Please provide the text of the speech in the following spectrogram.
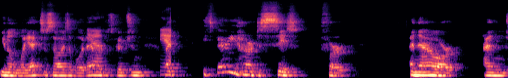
you know, my exercise of whatever Yeah. description. Yeah. Like, it's very hard to sit for an hour and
